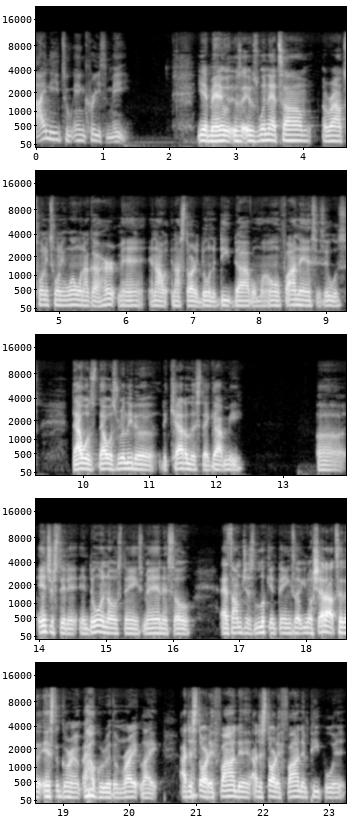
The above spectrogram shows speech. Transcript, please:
I need to increase me? Yeah, man, it was it was when that time around 2021 when I got hurt, man, and I and I started doing a deep dive on my own finances. It was that was that was really the the catalyst that got me uh interested in, in doing those things, man. And so as I'm just looking things up, you know, shout out to the Instagram algorithm, right? Like I just started finding I just started finding people and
